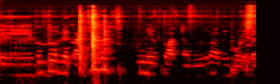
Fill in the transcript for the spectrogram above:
ਤੇ ਦੁੱਧ ਉਹਨੇ ਕੱਢ ਜੂਗਾ, ਉਹਨੇ ਆਪਾਂ ਆਟਾ ਗੁੰਨ ਲਾਂਗੇ ਕੋਲੇ ਦਾ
